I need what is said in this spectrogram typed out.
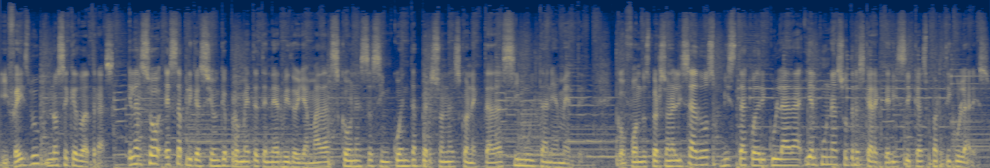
y Facebook no se quedó atrás y lanzó esta aplicación que promete tener videollamadas con hasta 50 personas conectadas simultáneamente, con fondos personalizados, vista cuadriculada y algunas otras características particulares.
